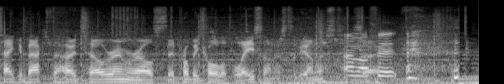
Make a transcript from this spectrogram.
take it back to the hotel room, or else they'd probably call the police on us, to be honest. I'm So- off it.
